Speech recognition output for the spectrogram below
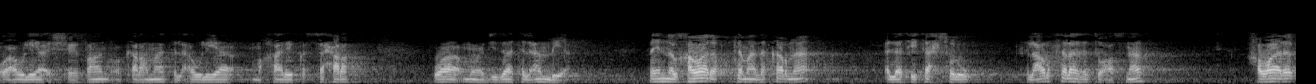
وأولياء الشيطان وكرامات الأولياء مخارق السحرة ومعجزات الأنبياء. فإن الخوارق كما ذكرنا التي تحصل في الأرض ثلاثة أصناف. خوارق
